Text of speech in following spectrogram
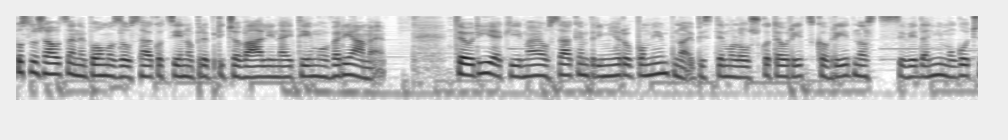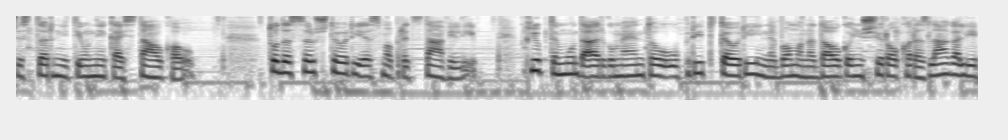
Poslušalca ne bomo za vsako ceno prepričevali naj temu verjame. Teorije, ki imajo v vsakem primeru pomembno epistemološko-teoretsko vrednost, seveda ni mogoče strniti v nekaj stavkov. Toda srž teorije smo predstavili. Kljub temu, da argumentov v prid teoriji ne bomo na dolgo in široko razlagali,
